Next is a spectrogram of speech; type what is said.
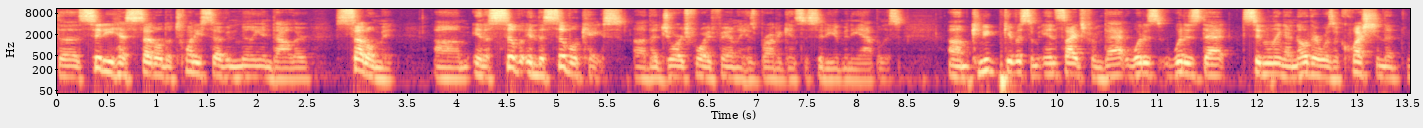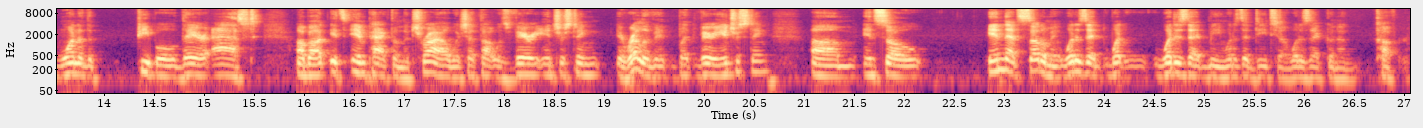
the city has settled a $27 million settlement um, in a civil in the civil case uh, that George Floyd family has brought against the city of Minneapolis. Um, can you give us some insights from that? What is what is that signaling? I know there was a question that one of the people there asked about its impact on the trial, which I thought was very interesting, irrelevant, but very interesting. Um, and so, in that settlement, what does that what what does that mean? What does that detail? What is that going to cover?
